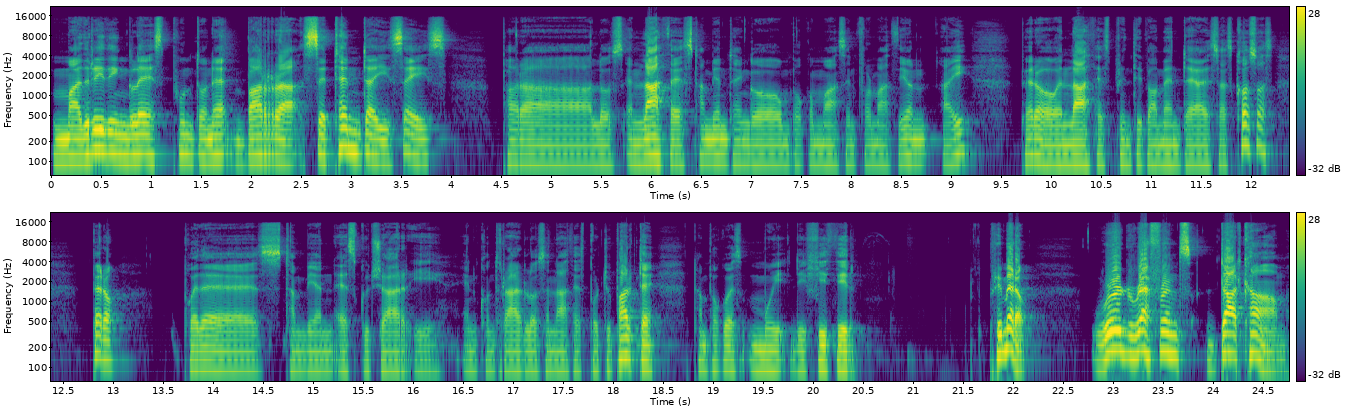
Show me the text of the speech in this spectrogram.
madridingles.net barra 76 para los enlaces. También tengo un poco más información ahí, pero enlaces principalmente a estas cosas. Pero puedes también escuchar y encontrar los enlaces por tu parte. Tampoco es muy difícil. Primero, wordreference.com.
